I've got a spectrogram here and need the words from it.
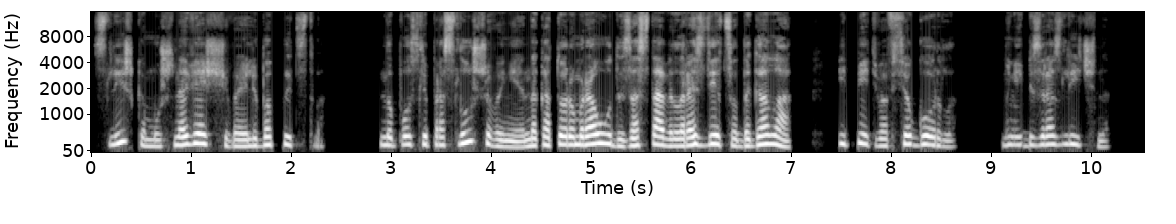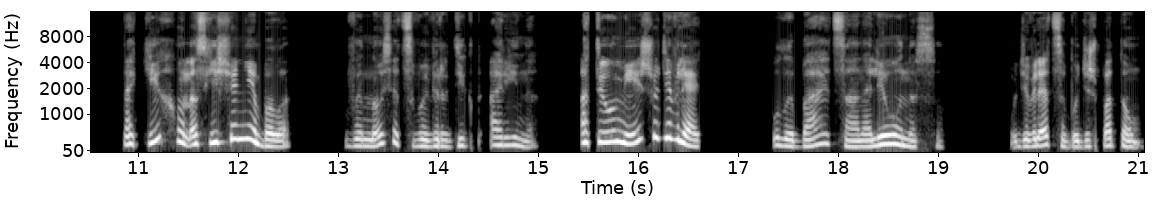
Слишком уж навязчивое любопытство. Но после прослушивания, на котором Рауда заставила раздеться догола и петь во все горло, мне безразлично. Таких у нас еще не было. Выносит свой вердикт Арина. А ты умеешь удивлять? Улыбается она Леонасу. Удивляться будешь потом.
